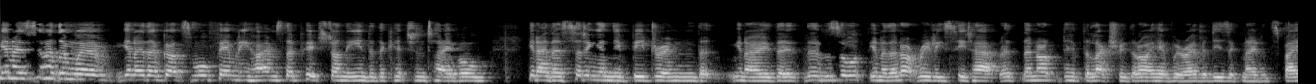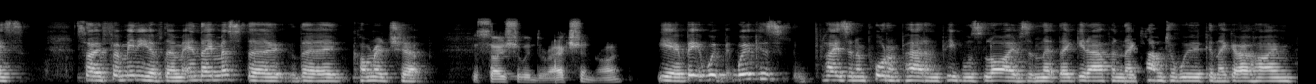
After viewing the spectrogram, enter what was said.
you know, some of them were, you know, they've got small family homes, they're perched on the end of the kitchen table you know, they're sitting in their bedroom that, you know, they, they resort, you know, they're not really set up. Uh, they're not have the luxury that I have where I have a designated space. So for many of them, and they miss the, the comradeship. The social interaction, right? Yeah, but workers plays an important part in people's lives in that they get up and they come to work and they go home,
